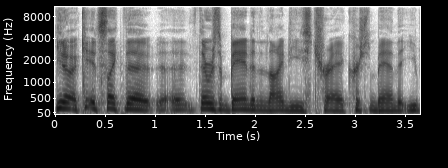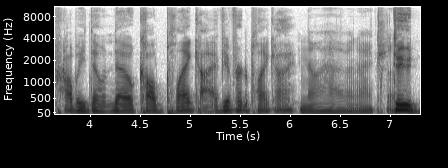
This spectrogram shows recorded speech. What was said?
you know, it's like the uh, there was a band in the '90s, Trey, a Christian band that you probably don't know called Plank Eye. Have you ever heard of Plank Eye? No, I haven't actually. Dude,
